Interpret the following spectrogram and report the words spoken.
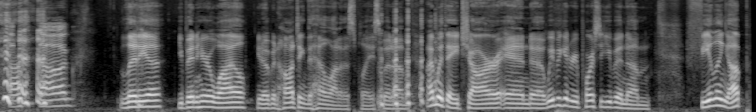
Up, dog. Lydia, you've been here a while. You know, I've been haunting the hell out of this place. But um, I'm with HR, and uh, we've been getting reports that you've been um, feeling up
